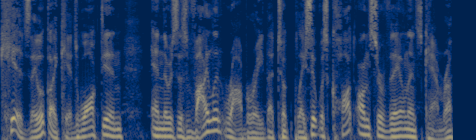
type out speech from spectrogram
kids, they look like kids, walked in and there was this violent robbery that took place. It was caught on surveillance camera.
